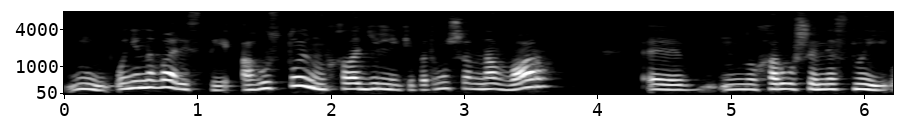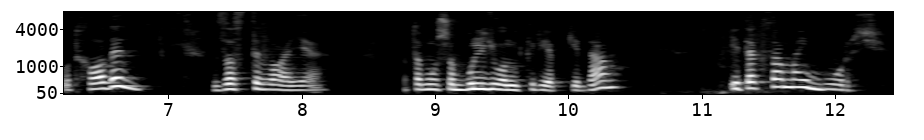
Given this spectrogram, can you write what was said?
ну, он не наваристий, а густой він в холодильнике, тому що навар е, ну, хороший м'ясний. От холодець застиває, тому що бульйон крепкий, да? І так само і борщ.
